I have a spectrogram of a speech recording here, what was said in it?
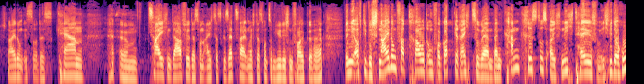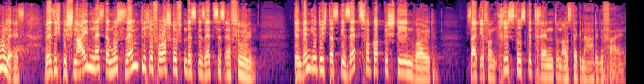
Beschneidung ist so das Kern, ähm, Zeichen dafür, dass man eigentlich das Gesetz halten möchte, dass man zum jüdischen Volk gehört. Wenn ihr auf die Beschneidung vertraut, um vor Gott gerecht zu werden, dann kann Christus euch nicht helfen. Ich wiederhole es. Wer sich beschneiden lässt, der muss sämtliche Vorschriften des Gesetzes erfüllen. Denn wenn ihr durch das Gesetz vor Gott bestehen wollt, seid ihr von Christus getrennt und aus der Gnade gefallen.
